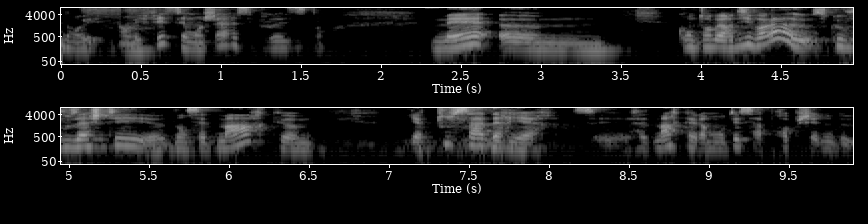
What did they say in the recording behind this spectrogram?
dans les, dans les faits, c'est moins cher et c'est plus résistant. Mais euh, quand on leur dit, voilà, ce que vous achetez euh, dans cette marque, il y a tout ça derrière. Cette marque, elle a monté sa propre chaîne de,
